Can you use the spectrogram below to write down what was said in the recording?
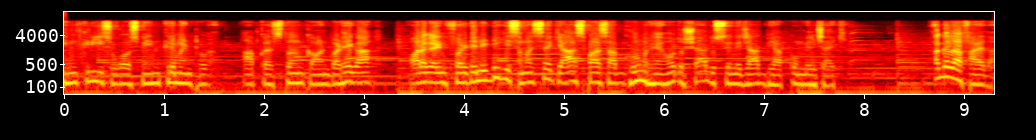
इंक्रीज होगा, उसमें इंक्रीमेंट होगा। आपका स्पर्म काउंट बढ़ेगा और अगर इनफर्टिलिटी की समस्या के आसपास आप घूम रहे हो तो शायद उससे निजात भी आपको मिल जाएगी। अगला फ़ायदा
